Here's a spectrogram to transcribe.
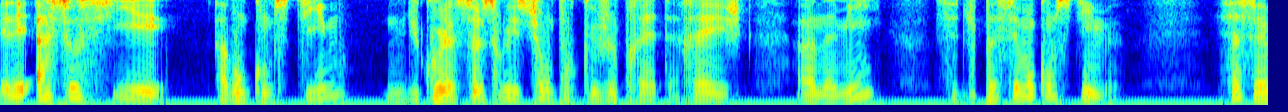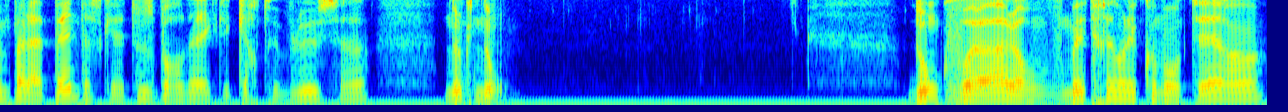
elle est associée à mon compte Steam. Du coup, la seule solution pour que je prête Rage à un ami, c'est de lui passer mon compte Steam. Et ça, c'est même pas la peine parce qu'il y a tout ce bordel avec les cartes bleues, ça. Donc, non. Donc voilà, alors vous mettrez dans les commentaires hein,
